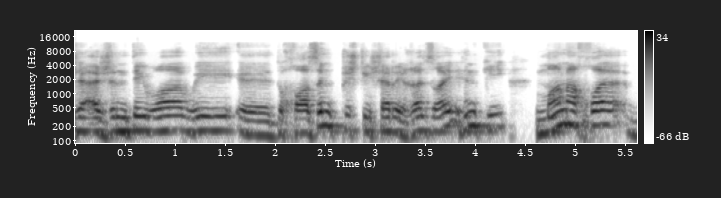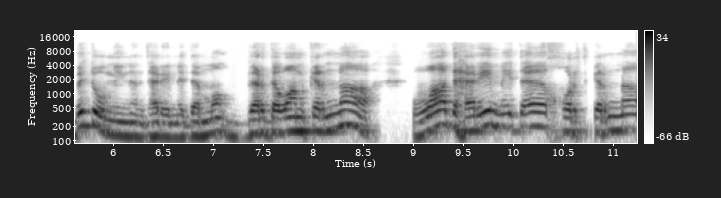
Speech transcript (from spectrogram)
ji ئەژندەی وا wê dixwazin piştî şerê xezayê hinkî manaxwa bidomînin herêmê de berdewamkirina وا هەرێمێ دە خوردکردنا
